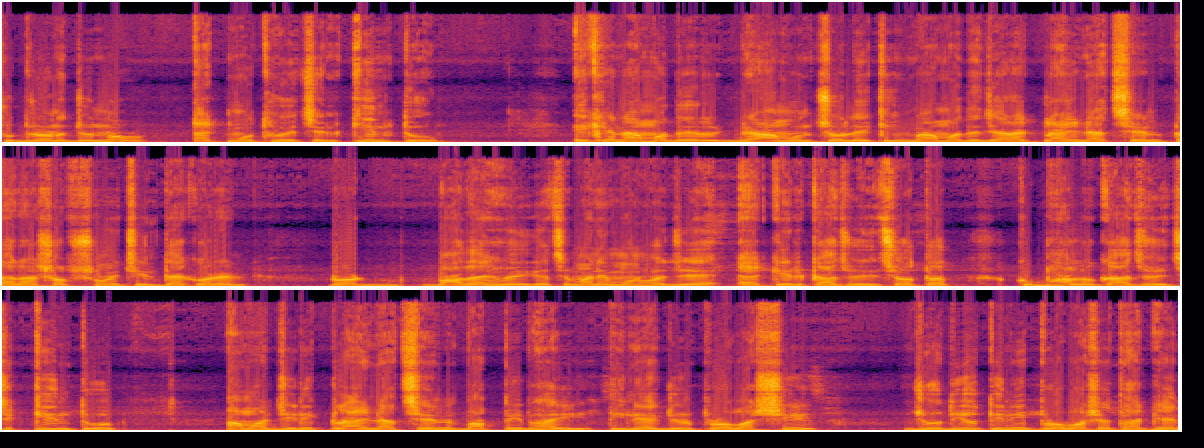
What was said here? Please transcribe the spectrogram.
শুধরানোর জন্য একমত হয়েছেন। কিন্তু এখানে আমাদের গ্রাম অঞ্চলে কিংবা আমাদের যারা ক্লায়েন্ট আছেন, তারা সবসময় চিন্তা করেন, রড বাধাই হয়ে গেছে মানে মনে হয় যে একের কাজ হয়েছে, অর্থাৎ খুব ভালো কাজ হয়েছে। কিন্তু আমার যিনি ক্লায়েন্ট আছেন, বাপ্পি ভাই, তিনি একজন প্রবাসী, যদিও তিনি প্রবাসে থাকেন,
